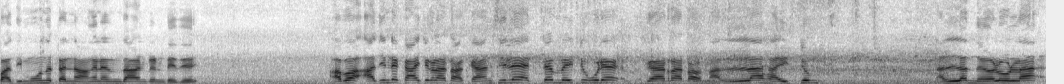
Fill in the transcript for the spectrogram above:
പതിമൂന്ന് ടണ്ണോ അങ്ങനെ എന്താണ്ടുണ്ട് ഇത്? അപ്പോൾ അതിന്റെ കാഴ്ചകളാട്ടോ. കാൻസിലെ ഏറ്റവും വെയിറ്റ് കൂടിയ ഗേഡറാട്ടോ. നല്ല ഹൈറ്റും നല്ല നീളമുള്ള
